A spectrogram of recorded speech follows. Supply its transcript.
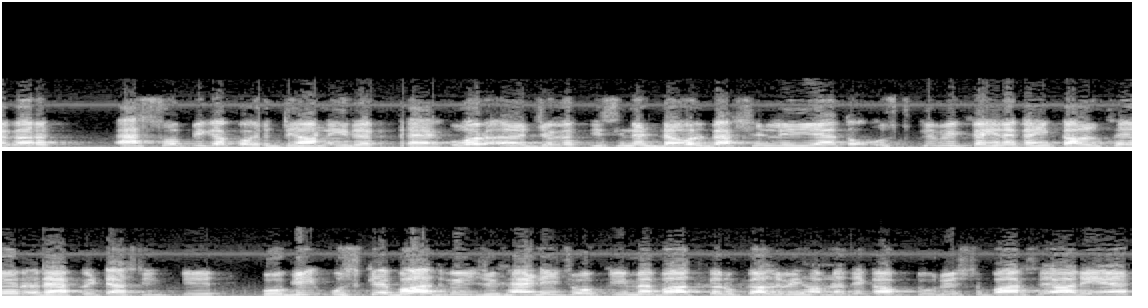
अगर एसओपी का कोई ध्यान नहीं रखता है। और जगह किसी ने डबल वैक्सीन ली है तो उसकी भी कहीं ना कहीं कल से रैपिड टेस्टिंग होगी। उसके बाद भी जिघैनी चौक की मैं बात करूँ कल भी हमने देखा टूरिस्ट बाहर से आ रहे हैं।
